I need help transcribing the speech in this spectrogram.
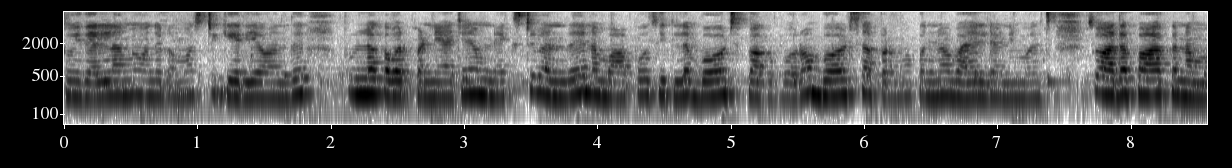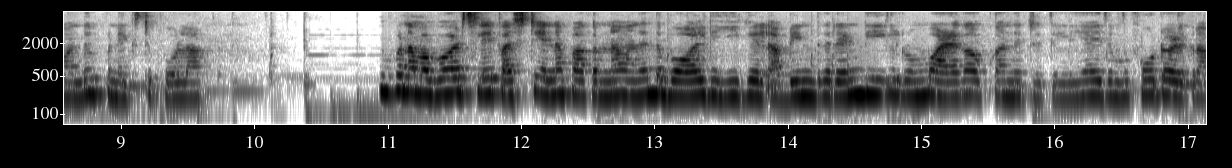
ஸோ இதெல்லாம் எல்லாமே வந்து டொமஸ்டிக் ஏரியா வந்து ஃபுல்லாக கவர் பண்ணியாச்சு. நம்ம நெக்ஸ்ட் வந்து நம்ம ஆப்போசிட்டில் பேர்ட்ஸ் பார்க்க போகிறோம் பேர்ட்ஸ் அப்புறமா கொஞ்சமாக வைல்ட் அனிமல்ஸ் ஸோ அதை பார்க்க நம்ம வந்து இப்போ நெக்ஸ்ட்டு போகலாம் இப்போ நம்ம பேர்ட்ஸ்லேயே ஃபஸ்ட்டு என்ன பார்க்குறோம்னா வந்து இந்த பால்டு ஈகிள் அப்படின்றது ரெண்டு ஈகிள் ரொம்ப அழகாக உட்காந்துட்டு இருக்கு இல்லையா? இது ஃபோட்டோ எடுக்கிற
